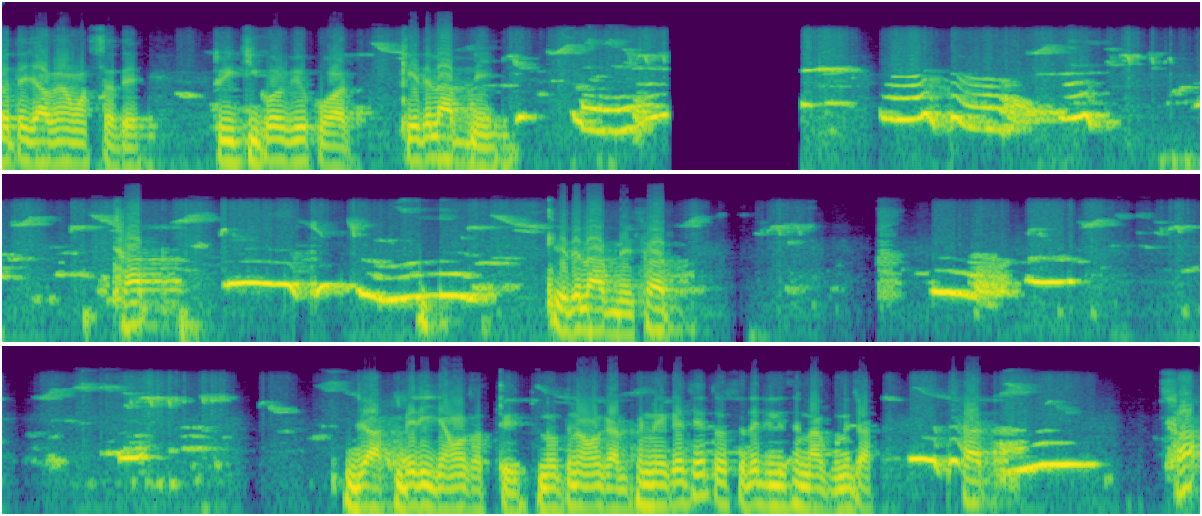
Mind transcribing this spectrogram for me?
ওতে যাবে আমার সাথে। তুই কি করবি কর। কেঁদে লাভ নেই। ছাড়। কেঁদে লাভ নেই, ছাড়। যা, বেরিয়ে যা আমার ঘর থেকে। নতুন আমার গার্লফ্রেন্ড হয়ে গেছে, তোর সাথে রিলেশন না, যা। ছাড়। ছাড়,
